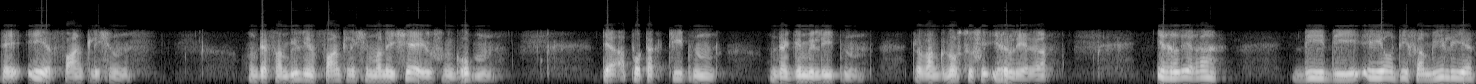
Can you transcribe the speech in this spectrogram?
der ehefeindlichen und der familienfeindlichen manichäischen Gruppen, der Apotaktiten und der Gemeliten, das waren gnostische Irrlehrer. Irrlehrer, die die Ehe und die Familie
